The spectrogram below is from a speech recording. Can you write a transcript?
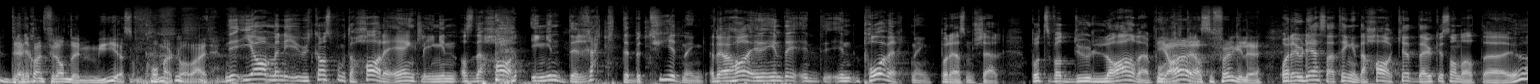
Det kan forandre mye som kommer til å være. Ja, men i utgangspunktet har det egentlig ingen Altså det har ingen direkte betydning. Det har en påvirkning på det som skjer, bortsett fra at du lar det påvirke. Ja, ja, selvfølgelig. Og det er jo det som er tingen. Det, har ikke, det er jo ikke sånn at eh, Ja,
